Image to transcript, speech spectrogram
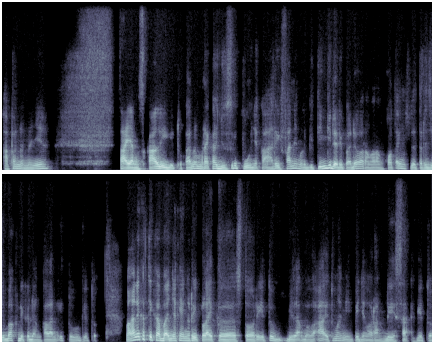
apa namanya sayang sekali gitu karena mereka justru punya kearifan yang lebih tinggi daripada orang-orang kota yang sudah terjebak di kedangkalan itu gitu. Makanya ketika banyak yang reply ke story itu bilang bahwa ah itu mah mimpinya orang desa gitu.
